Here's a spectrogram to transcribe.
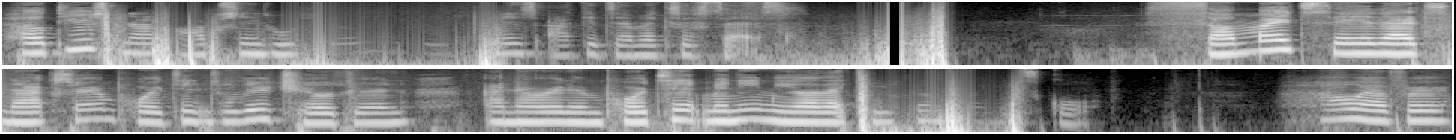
Healthier snack options will students' academic success. Some might say that snacks are important to their children and are an important mini meal that keeps them going to school. However,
